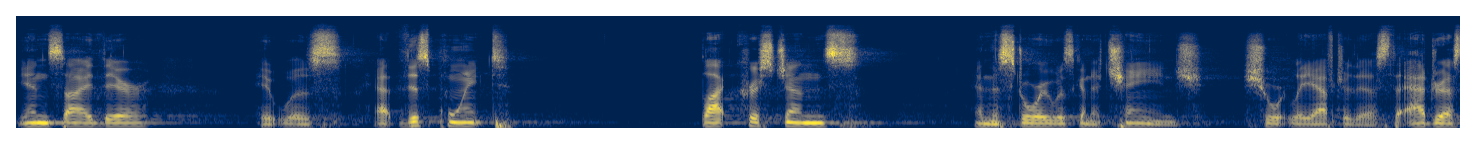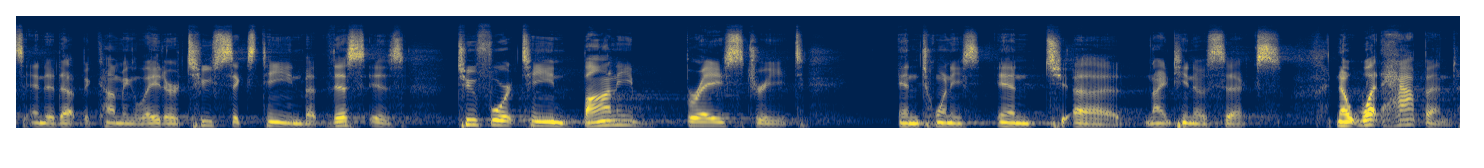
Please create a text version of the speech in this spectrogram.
inside there. It was at this point black Christians, and the story was going to change shortly after this. The address ended up becoming later 216, but this is 214 Bonnie Brae Street in, 20, in uh, 1906. Now, what happened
